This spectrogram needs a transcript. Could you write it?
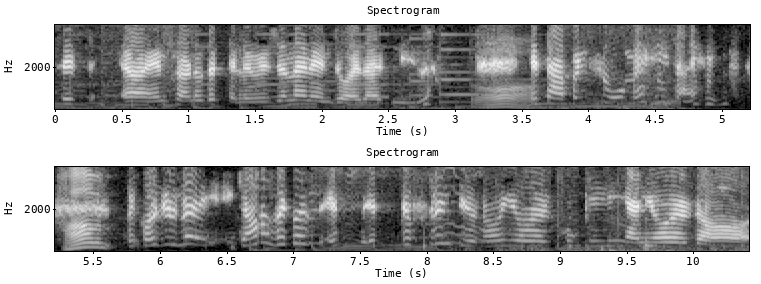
sit in front of the television and enjoy that meal it happened so many times हाँ because you know yeah because it's it's different you know you're cooking and you're uh,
